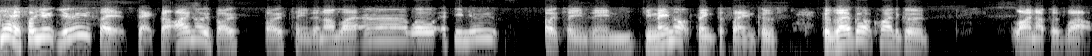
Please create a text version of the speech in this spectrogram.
Yeah, so you you say it's stacked, but I know both both teams, and I'm like, uh, well, if you knew both teams, then you may not think the same because because they've got quite a good lineup as well.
